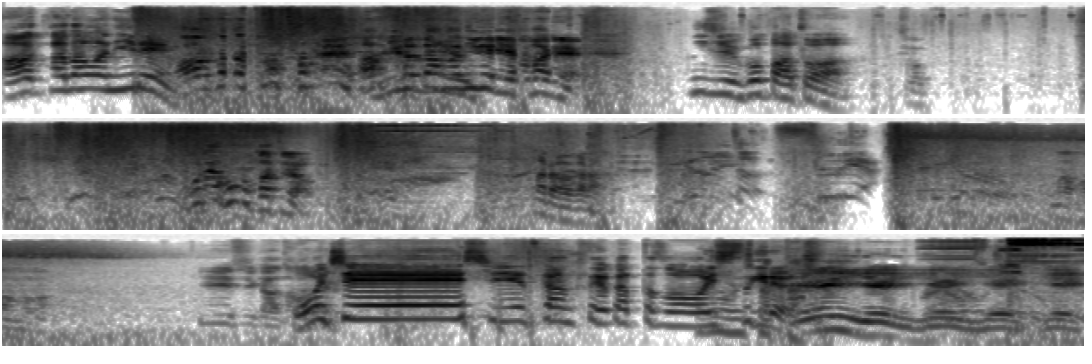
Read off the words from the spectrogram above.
赤玉2連。赤玉赤玉2連やばいね。25パーとは。これほぼ勝ちだ。ろまだわからんジがおいしい。CS 感覚よかったぞ。おいしすぎる。イェイイェイイェイイェイイェ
